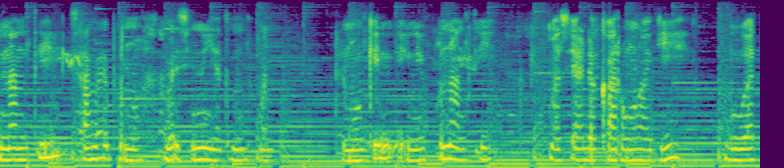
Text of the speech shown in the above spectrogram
ini nanti sampai penuh sampai sini ya teman-teman. Dan mungkin ini pun nanti masih ada karung lagi buat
